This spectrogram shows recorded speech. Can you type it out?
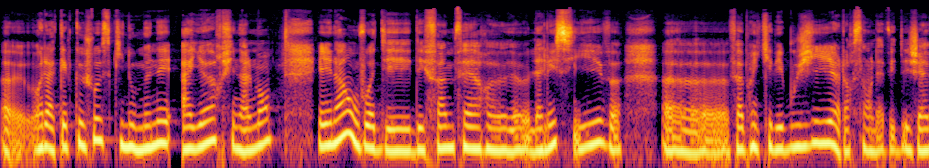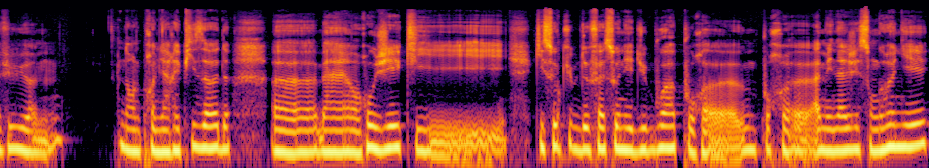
voilà quelque chose qui nous menait ailleurs finalement. Et là, on voit des, femmes faire la lessive, euh, fabriquer les bougies. Alors ça, on l'avait déjà vu euh, dans le premier épisode, euh, ben, Roger qui, qui s'occupe de façonner du bois pour, euh, pour euh, aménager son grenier.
